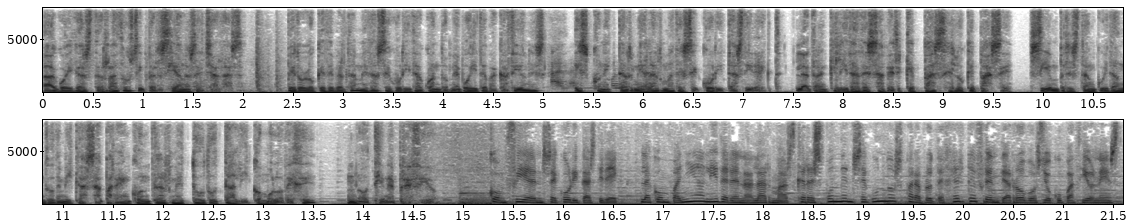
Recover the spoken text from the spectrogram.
Agua y gas cerrados y persianas echadas. Pero lo que de verdad me da seguridad cuando me voy de vacaciones es conectar mi alarma de Securitas Direct. La tranquilidad de saber que pase lo que pase, siempre están cuidando de mi casa para encontrarme todo tal y como lo dejé, no tiene precio. Confía en Securitas Direct, la compañía líder en alarmas que responde en segundos para protegerte frente a robos y ocupaciones.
